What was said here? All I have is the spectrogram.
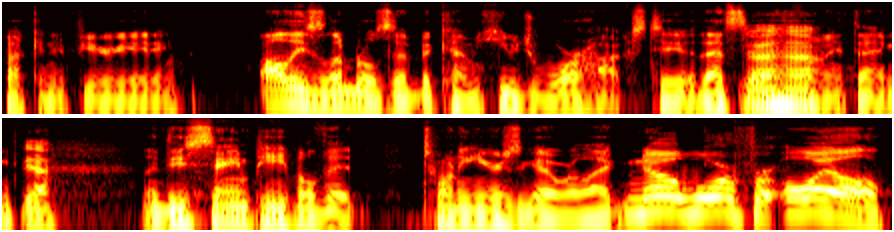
fucking infuriating. All these liberals have become huge war hawks too. That's the Uh-huh. funny thing. Yeah. Like these same people that 20 years ago were like, no war for oil.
